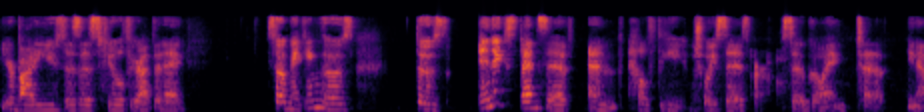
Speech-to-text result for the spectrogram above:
your body uses as fuel throughout the day. So making those those inexpensive and healthy choices are also going to, you know,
